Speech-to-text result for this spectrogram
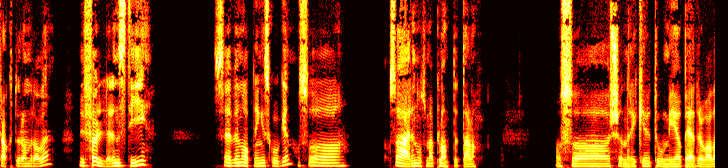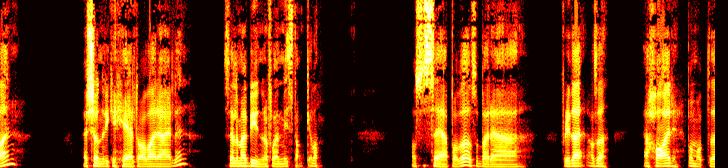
traktorområdet. Vi følger en sti. Ser vi en åpning i skogen, og så, og så er det noe som er plantet der, da. Og så skjønner ikke Tomi og Pedro hva det er. Jeg skjønner ikke helt hva det er, jeg heller. Selv om jeg begynner å få en mistanke, da. Og så ser jeg på det, og så bare Fordi det Altså, jeg har på en måte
